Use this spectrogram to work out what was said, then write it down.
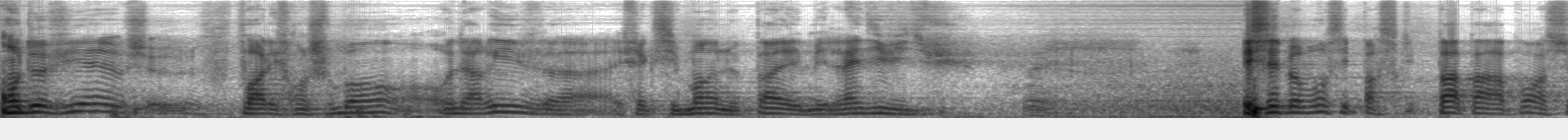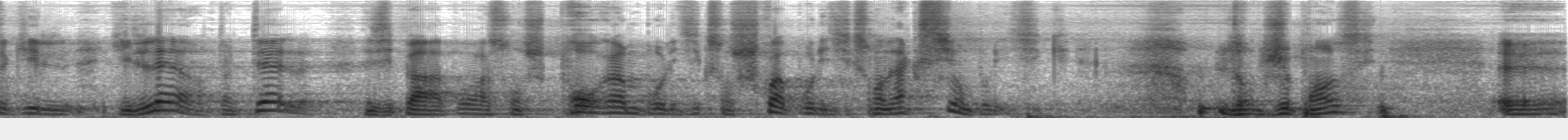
on devient, pour parler franchement, on arrive effectivement à ne pas aimer l'individu. Et simplement, c'est pas par rapport à ce qu'il est en tant que tel, mais c'est par rapport à son programme politique, son choix politique, son action politique. Donc je pense que euh,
